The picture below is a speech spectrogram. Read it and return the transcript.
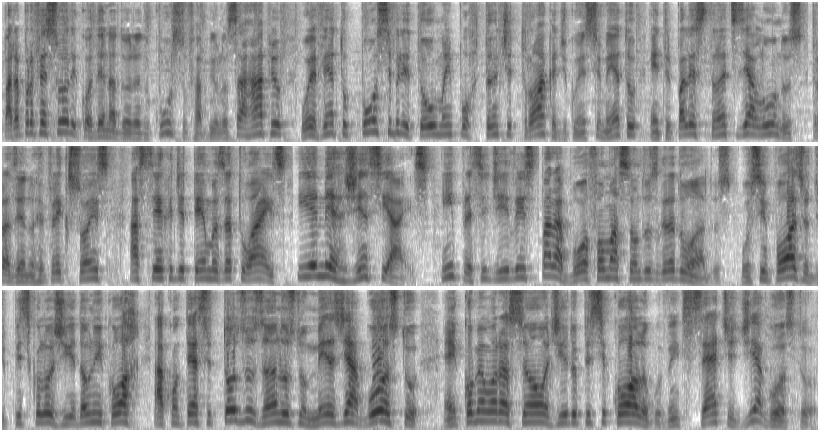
Para a professora e coordenadora do curso, Fabiola Sarrápio, o evento possibilitou uma importante troca de conhecimento entre palestrantes e alunos, trazendo reflexões acerca de temas atuais e emergenciais, imprescindíveis para a boa formação dos graduandos. O simpósio de Psicologia da Unicor acontece todos os anos no mês de agosto, em comemoração ao Dia do Psicólogo, 27 de agosto.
